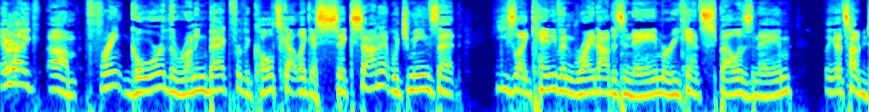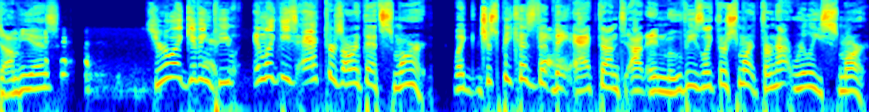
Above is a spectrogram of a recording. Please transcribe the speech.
And like, um, Frank Gore, the running back for the Colts, got like a six on it, which means that he's like, can't even write out his name or he can't spell his name. Like, that's how dumb he is. So you're like giving people, and like these actors aren't that smart. Like just because they act on, on, in movies, like they're smart, they're not really smart.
